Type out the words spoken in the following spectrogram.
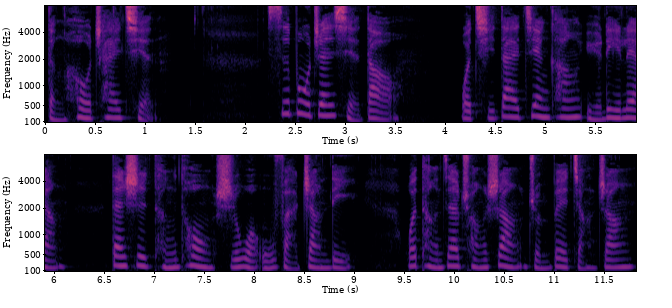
等候差遣。斯布真写道：“我期待健康与力量，但是疼痛使我无法站立。我躺在床上准备讲章，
